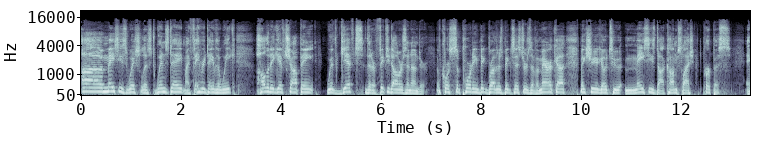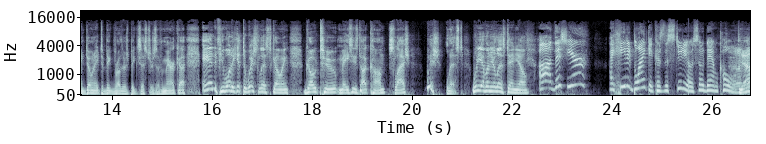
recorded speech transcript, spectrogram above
Uh, Macy's Wish List Wednesday, my favorite day of the week. Holiday gift shopping with gifts that are $50 and under. Of course, supporting Big Brothers, Big Sisters of America. Make sure you go to Macy's.com slash purpose and donate to Big Brothers, Big Sisters of America. And if you want to get the wish list going, go to Macy's.com slash wish list. What do you have on your list, Danielle? Uh, this year, a heated blanket because the studio is so damn cold. Yeah.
